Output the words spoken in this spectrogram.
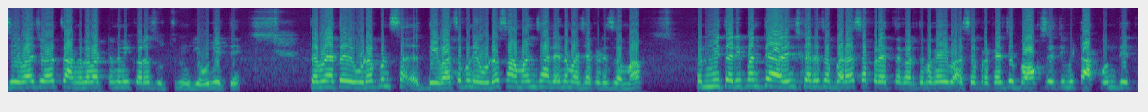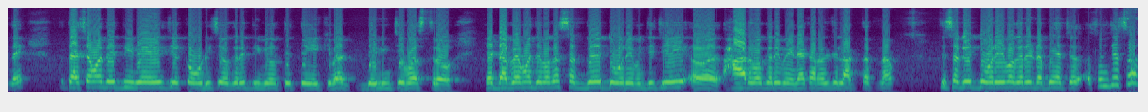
जेव्हा जेव्हा चांगलं वाटतं ना मी खरंच उचलून घेऊन येते. त्यामुळे आता एवढं पण देवाचं पण एवढं सामान झालंय ना माझ्याकडे जमा. पण मी तरी पण ते अरेंज करायचा बराचसा प्रयत्न करते. बघा हे अशा प्रकारचे बॉक्स आहे ते मी टाकून देत नाही. तर त्याच्यामध्ये दिवे जे कवडीचे वगैरे दिवे होते ते किंवा देवींचे वस्त्र या डब्यामध्ये बघा सगळे दोरे म्हणजे जे हार वगैरे वेण्या करायला जे लागतात ना ते सगळे दोरे वगैरे डबे ह्याच्या म्हणजे असं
